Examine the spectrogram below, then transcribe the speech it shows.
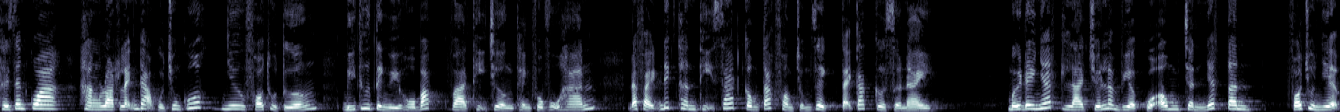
Thời gian qua, hàng loạt lãnh đạo của Trung Quốc như Phó Thủ tướng, Bí thư tỉnh ủy Hồ Bắc và thị trưởng thành phố Vũ Hán đã phải đích thân thị sát công tác phòng chống dịch tại các cơ sở này. Mới đây nhất là chuyến làm việc của ông Trần Nhất Tân, Phó chủ nhiệm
